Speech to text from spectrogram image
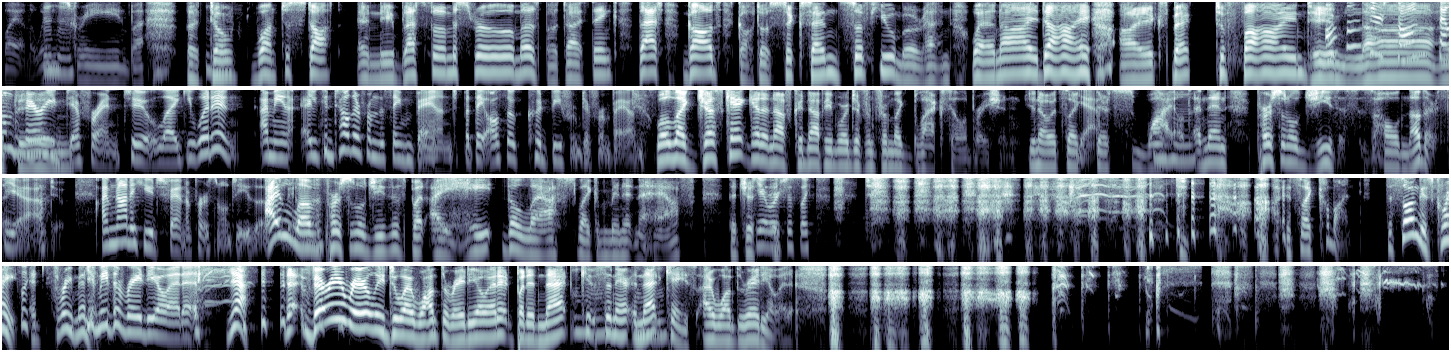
play on the Mhm. windscreen, but I don't want to start any blasphemous rumors, but I think that God's got a sick sense of humor, and when I die, I expect to find him. Also, their songs sound very different too. Like you wouldn't. I mean, you can tell they're from the same band, but they also could be from different bands. Well, like just can't get enough could not be more different from like Black Celebration. You know, it's like Yes. they're s- wild. Mhm. And then Personal Jesus is a whole nother thing. Yeah. do. I'm not a huge fan of Personal Jesus. I love honest. Personal Jesus, but I hate the last like minute and a half that just Yeah, we're just like, it's like, come on. The song is great like, at three minutes. give me the radio edit. yeah. That- very rarely do I want the radio edit, but in that Mhm, scenario, in that mhm. case, I want the radio edit.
